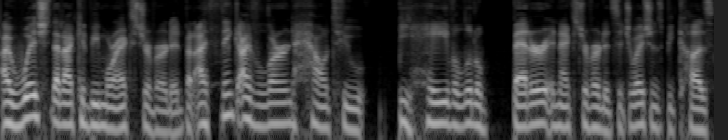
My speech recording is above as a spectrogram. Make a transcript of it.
I wish that I could be more extroverted, but I think I've learned how to behave a little better in extroverted situations because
